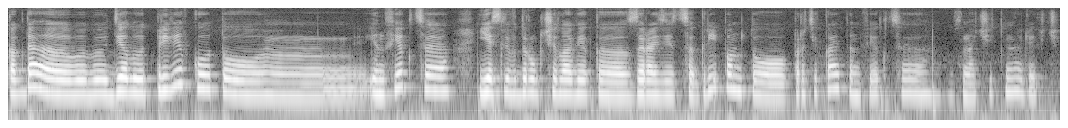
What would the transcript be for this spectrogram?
Когда э, делают прививку, то инфекция, если вдруг человек э, заразится гриппом, то протекает инфекция значительно легче.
